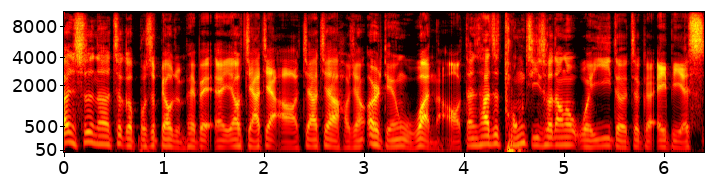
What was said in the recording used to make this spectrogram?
但是呢，这个不是标准配备，哎，要加价啊，加价好像二点五万啊，但是它是同级车当中唯一的这个 ABS。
